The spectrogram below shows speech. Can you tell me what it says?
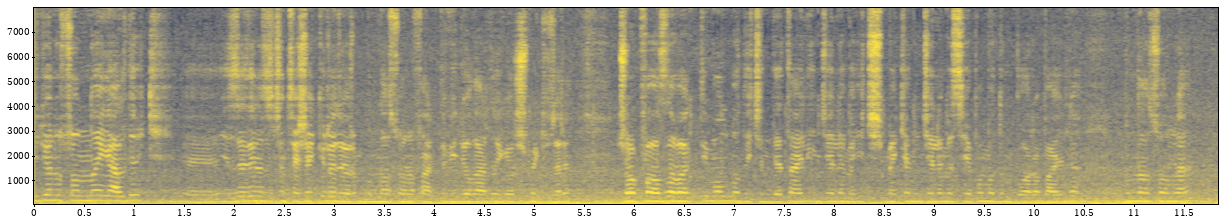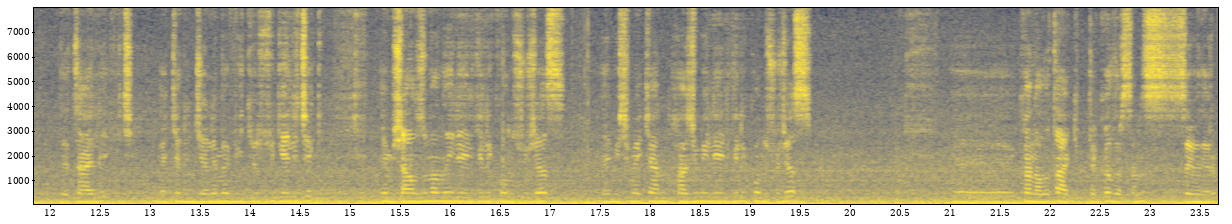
Videonun sonuna geldik. Ee, izlediğiniz için teşekkür ediyorum. Bundan sonra farklı videolarda görüşmek üzere. Çok fazla vaktim olmadığı için detaylı inceleme, iç mekan incelemesi yapamadım bu arabayla. Bundan sonra detaylı iç mekan inceleme videosu gelecek. Hem şanzımanı ile ilgili konuşacağız. Hem iç mekan hacmi ile ilgili konuşacağız. Ee, kanalı takipte kalırsanız sevinirim.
